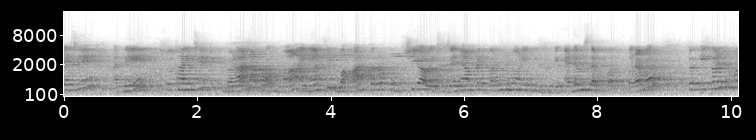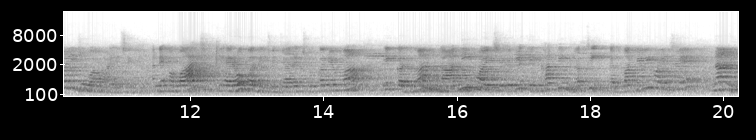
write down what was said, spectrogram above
જાય છે અને શું થાય છે ગળાના ભાગમાં અહીંયાથી બહાર તરફ ઉપસી આવે છે, જેને આપણે કંઠમણી કીધું કે એડમ સર્કલ, બરાબર? તો એ કંઠમણી જોવા મળે છે અને અવાજ ઘેરો બને છે. જ્યારે છોકરીઓમાં એ કદમાં નાની હોય છે, એટલે દેખાતી નથી. કદમાં કેવી હોય છે? નાની.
